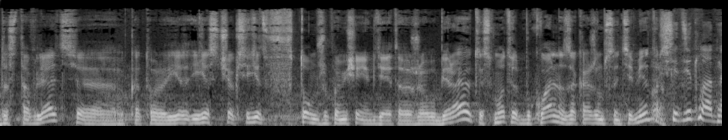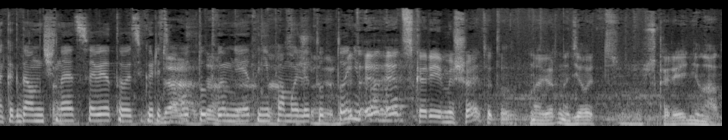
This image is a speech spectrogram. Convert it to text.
доставлять, э, который, если человек сидит в том же помещении, где это уже убирают, и смотрит буквально за каждым сантиметром. Он сидит, ладно, когда он начинает да. советовать и говорить, а да, а вот тут да, вы мне да, это не да, помыли, тут то не это, помыли. Это скорее мешает, это, наверное, делать скорее не надо.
